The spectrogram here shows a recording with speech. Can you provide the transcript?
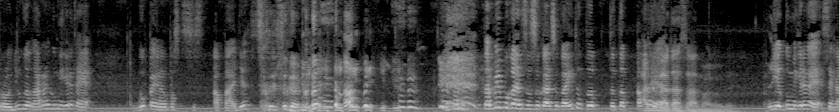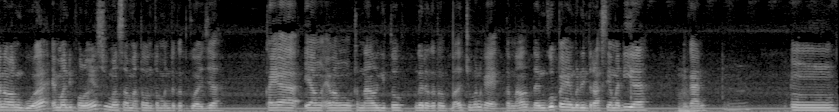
pro juga karena gue mikirnya kayak gue pengen ngepost apa aja suka-suka gue tapi bukan sesuka-suka itu tetep apa Ada ya? batasan maksudnya Iya gue mikirnya kayak saya kenalan gue emang di follownya cuma sama teman-teman deket gue aja. Kayak yang emang kenal gitu nggak deket deket banget cuman kayak kenal dan gue pengen berinteraksi sama dia ya kan? Hmm,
